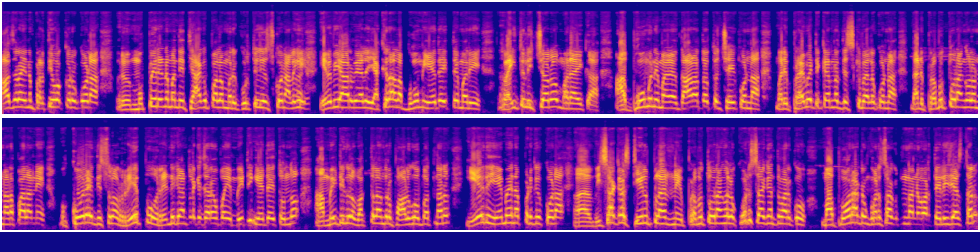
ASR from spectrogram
హాజరైన ప్రతి ఒక్కరు కూడా ముప్పై రెండు మంది త్యాగఫలం మరి గుర్తు చేసుకొని అలాగే ఇరవై ఆరు వేల ఎకరాల భూమి ఏదైతే మరి రైతులు ఇచ్చారో మరి ఆ యొక్క ఆ భూమిని మరి దానదత్తం చేయకుండా మరి ప్రైవేటీకరణ దిశకు వెళ్ళకుండా దాన్ని ప్రభుత్వ రంగంలో నడపాలని కోరే దిశలో రేపు రెండు గంటలకి జరగబోయే మీటింగ్ ఏదైతే ఉందో ఆ మీటింగ్లో వక్తలందరూ పాల్గొబోతున్నారు. ఏది ఏమైనప్పటికీ కూడా విశాఖ స్టీల్ ప్లాంట్ని ప్రభుత్వ రంగంలో కొనసాగేంత వరకు మా పోరాటం కొనసాగుతుందని వారు తెలియజేస్తారు.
